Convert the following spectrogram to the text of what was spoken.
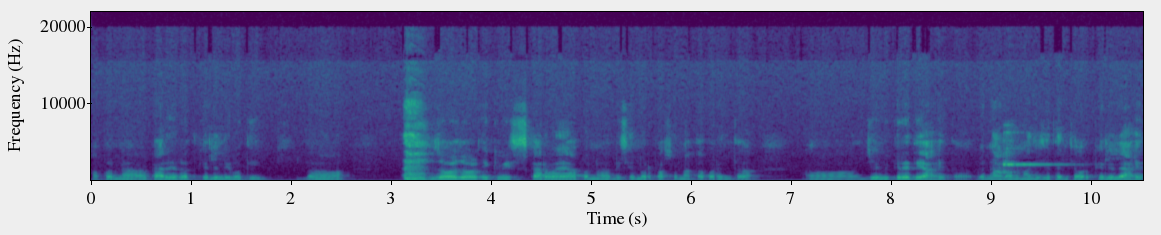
आपण कार्यरत केलेली होती. जवळजवळ एकवीस कारवाया आपण डिसेंबरपासून आतापर्यंत जे विक्रेते आहेत गणायबान माझे जे त्यांच्यावर केलेले आहेत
